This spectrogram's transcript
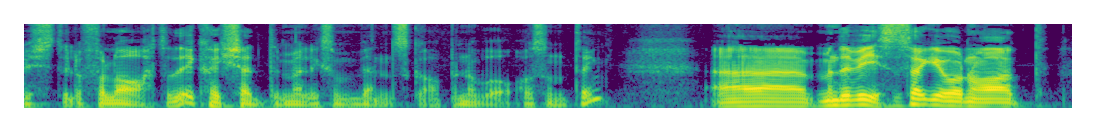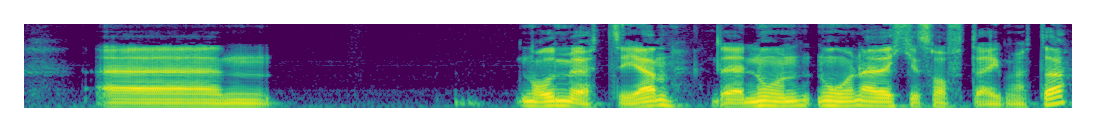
lyst til å forlate dem? Hva skjedde med liksom, vennskapene våre og sånne ting. Eh, men det viser seg jo nå at eh, når du møter igjen det er noen, noen er det ikke så ofte jeg møter.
